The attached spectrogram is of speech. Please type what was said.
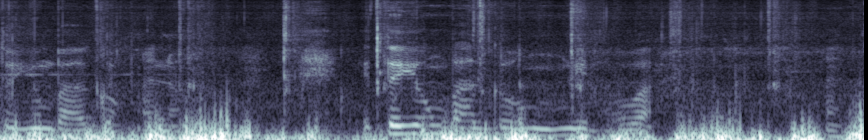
ito yung bagong ano. Ito yung bagong ginawa. Ano.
